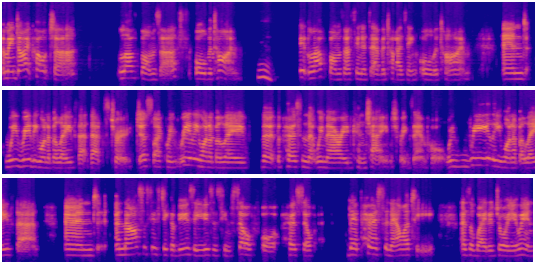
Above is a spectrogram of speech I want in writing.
I mean, diet culture love bombs us all the time. Hmm. It love bombs us in its advertising all the time. And we really want to believe that that's true. Just like we really want to believe that the person that we married can change, for example. We really want to believe that. And a narcissistic abuser uses himself or herself, their personality, as a way to draw you in.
